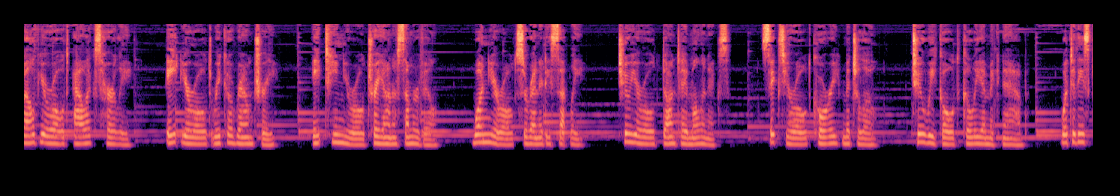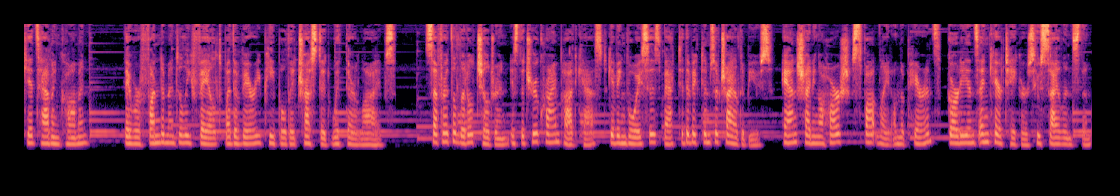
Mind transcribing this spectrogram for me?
12 year old Alex Hurley, 8 year old Rico Roundtree, 18 year old Treyana Somerville, 1 year old Serenity Sutley, 2 year old Dante Mullinix, 6 year old Corey Micciolo, 2 week old Kalia McNabb. What do these kids have in common? They were fundamentally failed by the very people they trusted with their lives. Suffer the Little Children is the true crime podcast giving voices back to the victims of child abuse and shining a harsh spotlight on the parents, guardians, and caretakers who silence them.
